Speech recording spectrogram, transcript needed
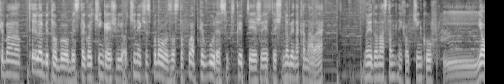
chyba tyle by to byłoby z tego odcinka. Jeżeli odcinek się spodobał, zostaw łapkę w górę, subskrypcję, jeżeli jesteś nowy na kanale. No i do następnych odcinków i yo!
